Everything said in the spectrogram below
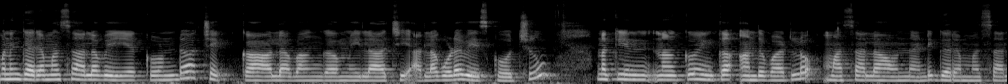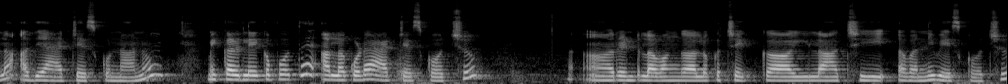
మనం గరం మసాలా వేయకుండా చెక్క లవంగం ఇలాచి అలా కూడా వేసుకోవచ్చు. నాకు నాకు ఇంకా అందుబాటులో మసాలా ఉందండి గరం మసాలా. అది యాడ్ చేసుకున్నాను. మీకు అది లేకపోతే అలా కూడా యాడ్ చేసుకోవచ్చు. రెండు లవంగాలు ఒక చెక్క ఇలాచి అవన్నీ వేసుకోవచ్చు.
